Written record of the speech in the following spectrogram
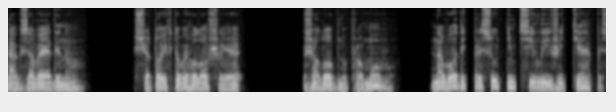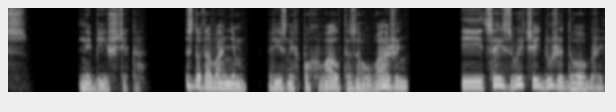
Так заведено, що той, хто виголошує жалобну промову, наводить присутнім цілий життєпис небіжчика з додаванням різних похвал та зауважень, і цей звичай дуже добрий,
